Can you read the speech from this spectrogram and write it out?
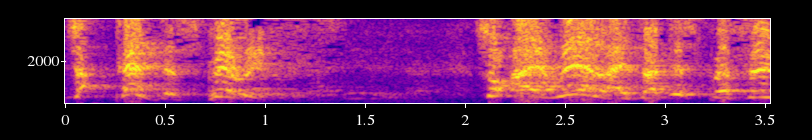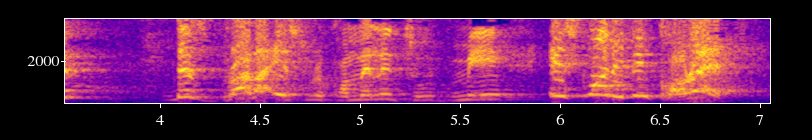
test the spirits. So I realize that this person this brother is recommending to me is not even correct.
